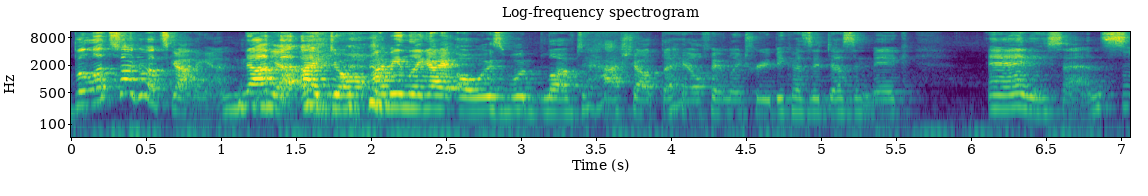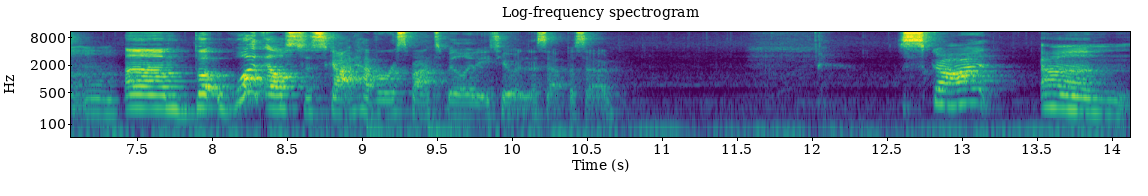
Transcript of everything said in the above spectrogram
But let's talk about Scott again. Not that I don't. I mean, like I always would love to hash out the Hale family tree because it doesn't make any sense. Um, but what else does Scott have a responsibility to in this episode? Scott, um,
